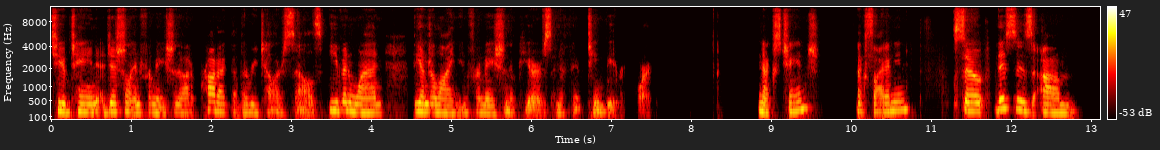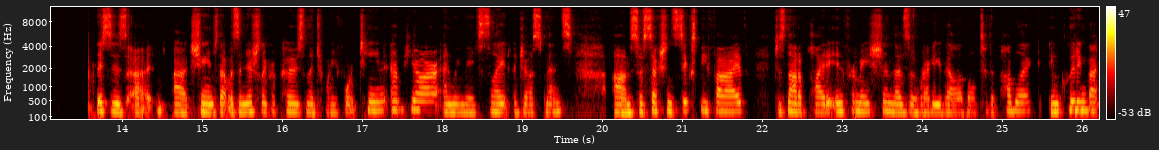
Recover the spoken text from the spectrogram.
to obtain additional information about a product that the retailer sells, even when the underlying information appears in a 15B report. Next change, next slide, I mean. So this is um, this is a, a, change that was initially proposed in the 2014 NPR, and we made slight adjustments. Um, so section 6B5 does not apply to information that is already available to the public, including but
